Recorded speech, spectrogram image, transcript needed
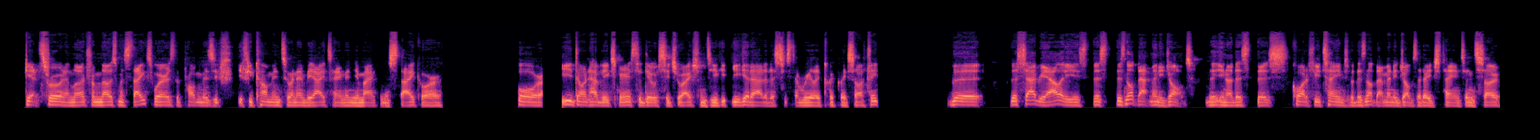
get through it and learn from those mistakes. Whereas the problem is if, if you come into an NBA team and you make a mistake or, or you don't have the experience to deal with situations, you, you get out of the system really quickly. So I think the the sad reality is there's there's not that many jobs. You know, there's there's quite a few teams, but there's not that many jobs at each team. And so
